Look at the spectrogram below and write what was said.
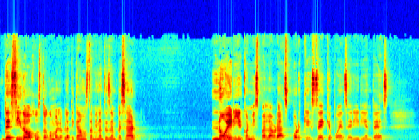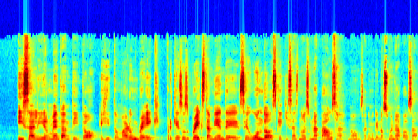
decido, justo como lo platicábamos también antes de empezar, no herir con mis palabras porque sé que pueden ser hirientes y salirme tantito y tomar un break, porque esos breaks también de segundos, que quizás no es una pausa, ¿no? O sea, como que no suena a pausa,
